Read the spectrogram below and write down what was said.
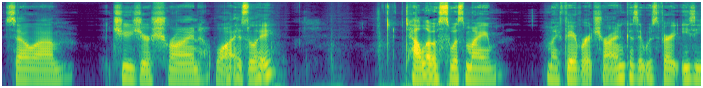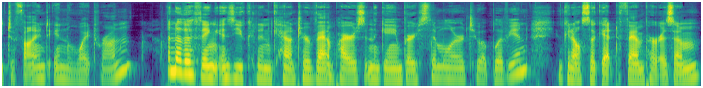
So um, choose your shrine wisely. Talos was my my favorite shrine because it was very easy to find in Whiterun. Another thing is you can encounter vampires in the game very similar to Oblivion. You can also get vampirism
